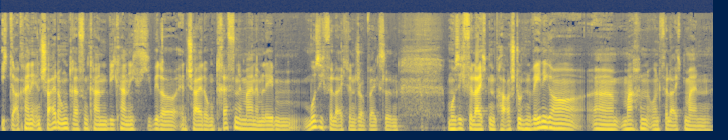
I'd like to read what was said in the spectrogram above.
ich gar keine Entscheidungen treffen kann, wie kann ich wieder Entscheidungen treffen in meinem Leben? Muss ich vielleicht den Job wechseln? Muss ich vielleicht ein paar Stunden weniger äh, machen und vielleicht meinen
